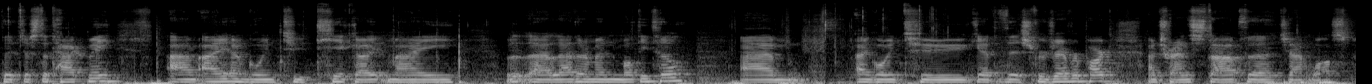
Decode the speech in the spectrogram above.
that just attacked me, um, I am going to take out my uh, Leatherman multi tool. Um, I'm going to get the screwdriver part and try and stab the giant wasp.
